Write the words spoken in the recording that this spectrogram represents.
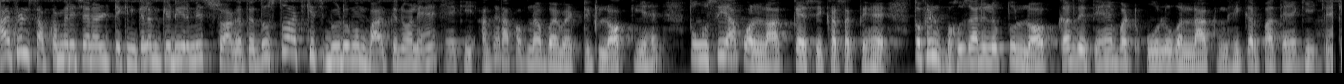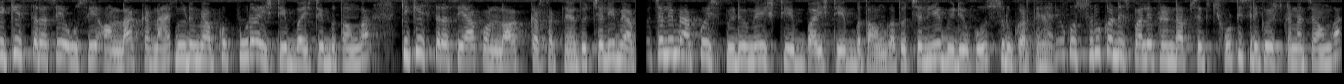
हाय फ्रेंड्स आपका मेरे चैनल टेक्निकल एम के में स्वागत है। दोस्तों आज की इस वीडियो में हम बात करने वाले हैं कि अगर आप अपना बायोमेट्रिक लॉक किए हैं तो उसे आप अनलॉक कैसे कर सकते हैं? तो फ्रेंड बहुत सारे लोग तो लॉक कर देते हैं बट वो लोग अनलॉक नहीं कर पाते हैं कि, कि किस तरह से उसे अनलॉक करना है। वीडियो में आपको पूरा स्टेप बाय स्टेप बताऊँगा कि किस तरह से आप अनलॉक कर सकते हैं। तो चलिए मैं आपको चलिए मैं आपको इस वीडियो में स्टेप बाय स्टेप बताऊँगा। तो चलिए वीडियो को शुरू करते हैं। वीडियो को शुरू करने से पहले फ्रेंड, आपसे एक छोटी सी रिक्वेस्ट करना चाहूँगा।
